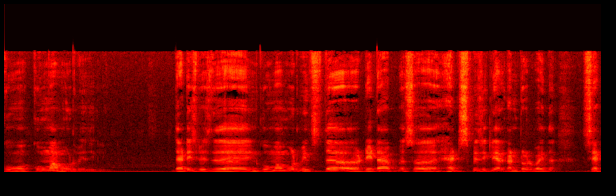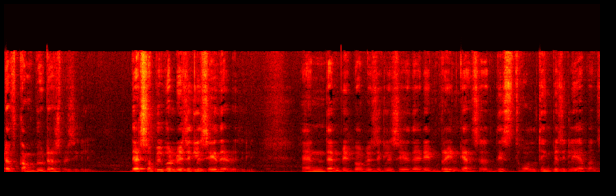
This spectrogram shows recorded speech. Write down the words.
co- coma mode basically. That is basically in coma mode means the data so heads basically are controlled by the set of computers basically. That's how people basically say that basically. And then people basically say that in brain cancer this whole thing basically happens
